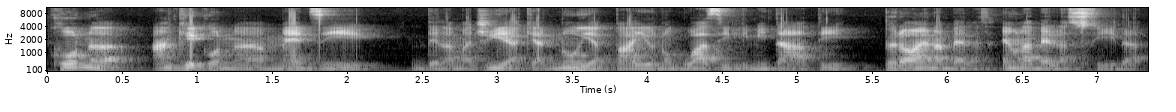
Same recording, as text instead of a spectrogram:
con, anche con mezzi della magia che a noi appaiono quasi illimitati, però è una bella, è una bella sfida.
